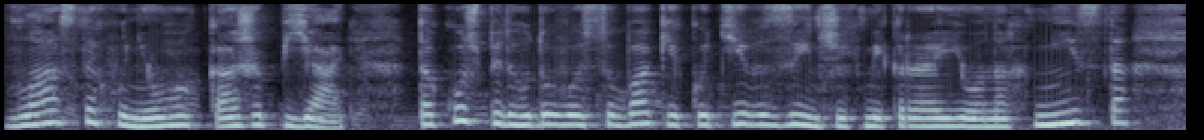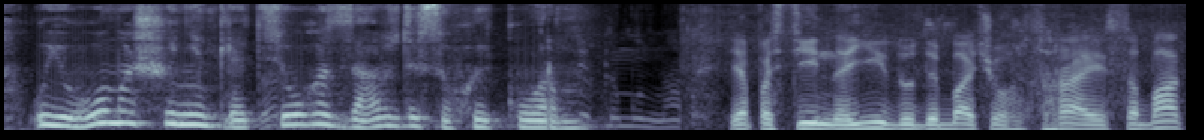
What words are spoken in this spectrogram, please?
Власних у нього каже п'ять. Також підгодовує собак і котів з інших мікрорайонах міста. У його машині для цього завжди сухий корм. Я постійно їду, де бачу зграї собак,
